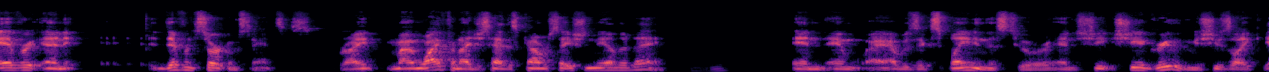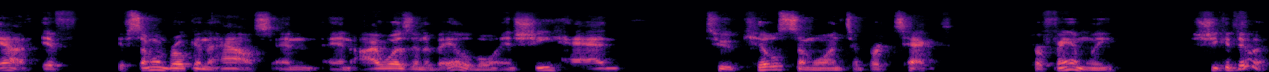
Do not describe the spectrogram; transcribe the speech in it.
Every and different circumstances, right? My wife and I just had this conversation the other day, mm-hmm. and and I was explaining this to her, and she she agreed with me. She's like, yeah, if if someone broke in the house and and I wasn't available and she had to kill someone to protect her family, she could do it.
